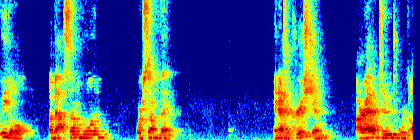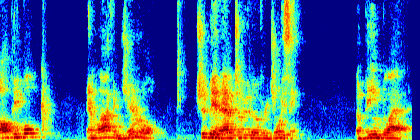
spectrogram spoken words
feel about someone or something. And as a Christian, our attitude towards all people and life in general should be an attitude of rejoicing, of being glad,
